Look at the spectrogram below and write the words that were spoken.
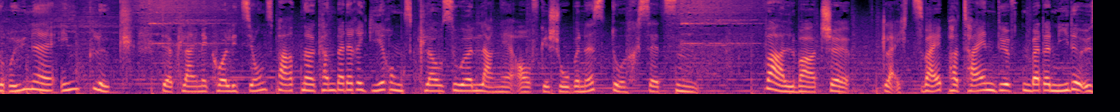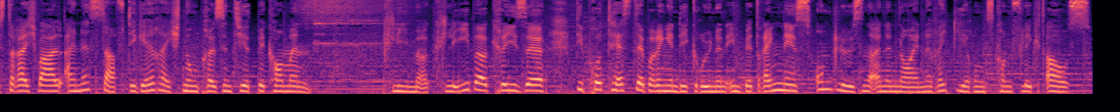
Grüne im Glück. Der kleine Koalitionspartner kann bei der Regierungsklausur lange Aufgeschobenes durchsetzen. Wahlwatsche. Gleich zwei Parteien dürften bei der Niederösterreich-Wahl eine saftige Rechnung präsentiert bekommen. Klimakleberkrise. Die Proteste bringen die Grünen in Bedrängnis und lösen einen neuen Regierungskonflikt aus.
